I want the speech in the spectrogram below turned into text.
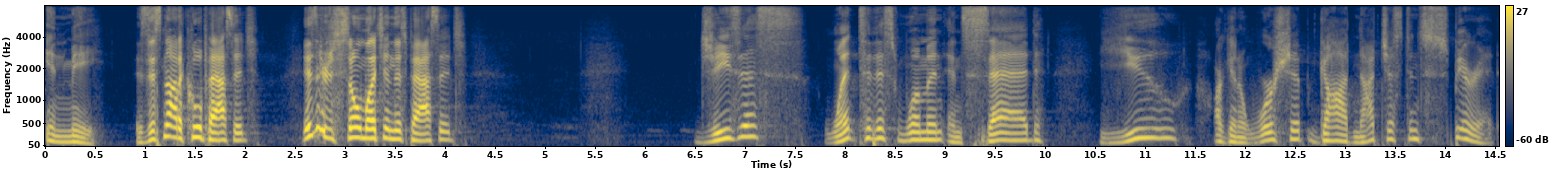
in me. Is this not a cool passage? Isn't there just so much in this passage? Jesus went to this woman and said, You are going to worship God not just in spirit,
